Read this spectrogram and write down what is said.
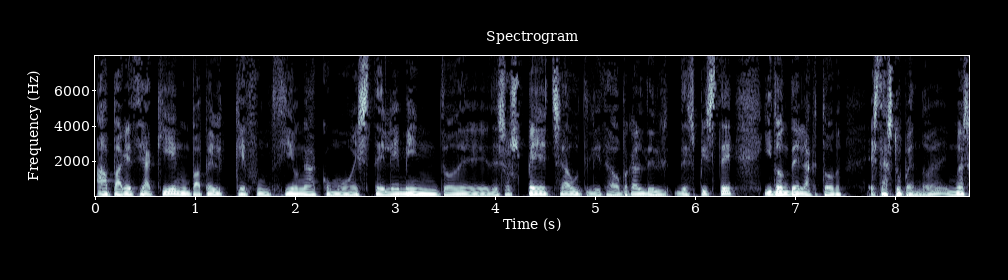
aparece aquí en un papel que funciona como este elemento de, de sospecha utilizado para el despiste y donde el actor está estupendo, ¿eh? Unas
